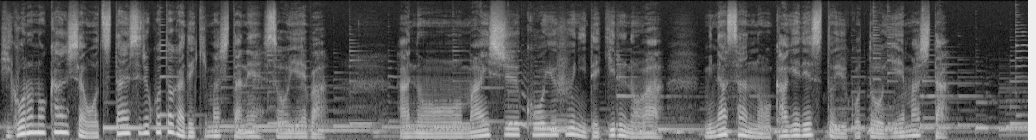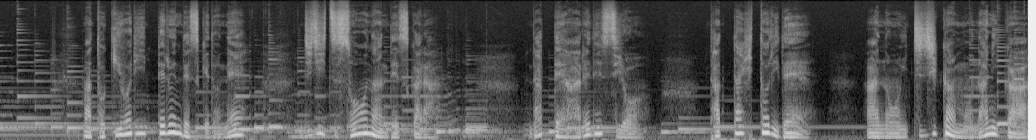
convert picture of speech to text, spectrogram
日頃の感謝をお伝えすることができましたね。そういえば。あのー、毎週こういう風にできるのは皆さんのおかげですということを言えました。まあ時折言ってるんですけどね。事実そうなんですから。だってあれですよ。たった一人であの1時間も何か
